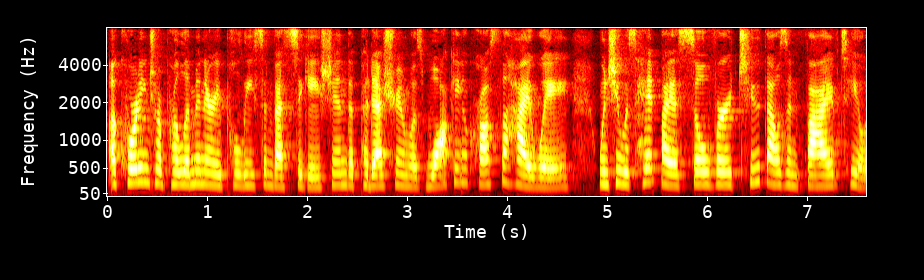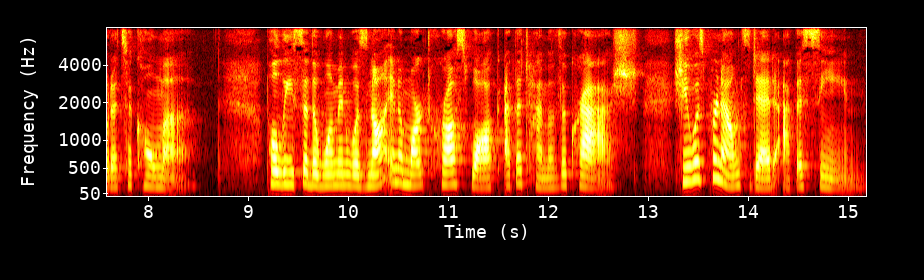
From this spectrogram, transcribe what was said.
According to a preliminary police investigation, the pedestrian was walking across the highway when she was hit by a silver 2005 Toyota Tacoma. Police said the woman was not in a marked crosswalk at the time of the crash. She was pronounced dead at the scene.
